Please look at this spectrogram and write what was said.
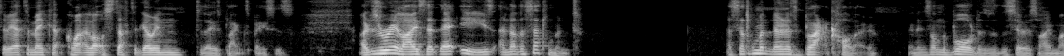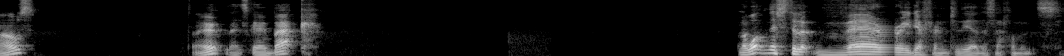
So we had to make up quite a lot of stuff to go into those blank spaces. I just realized that there is another settlement. A settlement known as Black Hollow, and it's on the borders of the Suicide Miles. So let's go back. And I want this to look very different to the other settlements.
